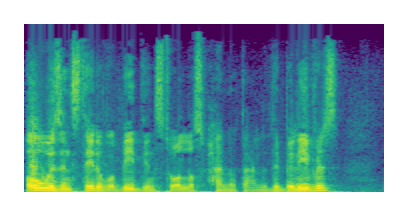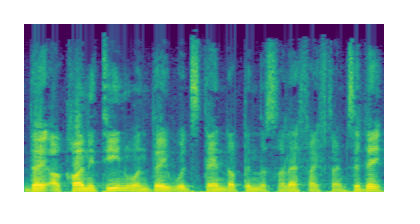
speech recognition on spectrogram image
always in state of obedience to Allah subhanahu wa ta'ala. The believers, they are qaniteen when they would stand up in the salah five times a day.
